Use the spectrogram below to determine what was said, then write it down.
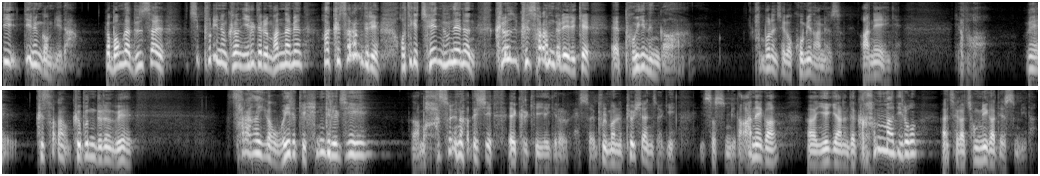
띄, 띄는 겁니다. 그러니까 뭔가 눈살 찌푸리는 그런 일들을 만나면 아, 그 사람들이 어떻게 제 눈에는 그런 그 사람들이 이렇게 보이는가. 한 번은 제가 고민하면서 아내에게 여보, 왜 그 사람, 그분들은 왜 사랑하기가 왜 이렇게 힘들지? 아마 하소연하듯이 그렇게 얘기를 했어요. 불만을 표시한 적이 있었습니다. 아내가 아, 얘기하는데 그 한마디로 제가 정리가 됐습니다.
